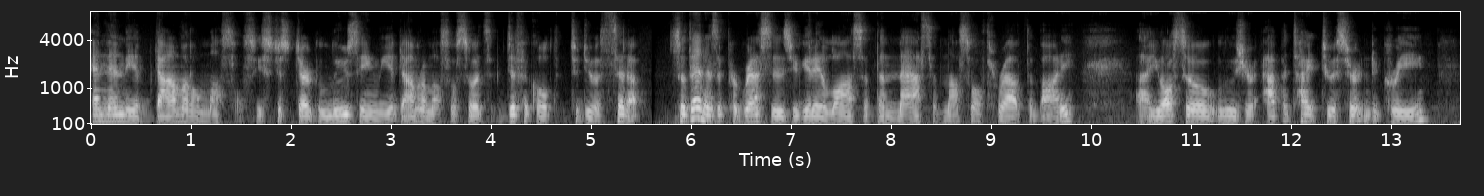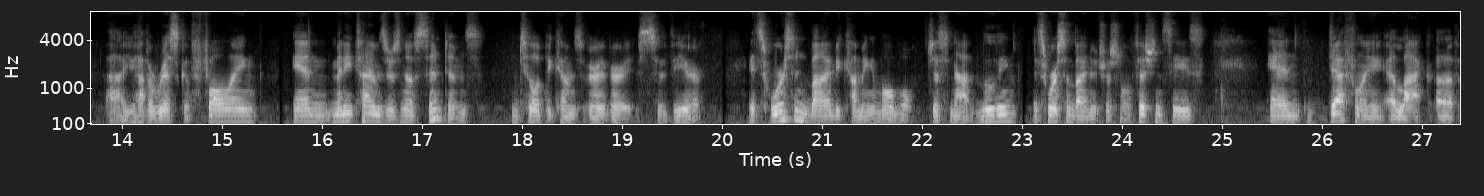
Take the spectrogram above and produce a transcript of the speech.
and then the abdominal muscles. You just start losing the abdominal muscles, so it's difficult to do a sit up. So then, as it progresses, you get a loss of the mass of muscle throughout the body. Uh, you also lose your appetite to a certain degree. Uh, you have a risk of falling, and many times there's no symptoms until it becomes very, very severe. It's worsened by becoming immobile, just not moving. It's worsened by nutritional deficiencies, and definitely a lack of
